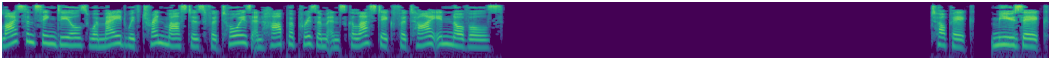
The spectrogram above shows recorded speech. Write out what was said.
Licensing deals were made with Trendmasters for toys and Harper Prism and Scholastic for tie-in novels. Topic: Music.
